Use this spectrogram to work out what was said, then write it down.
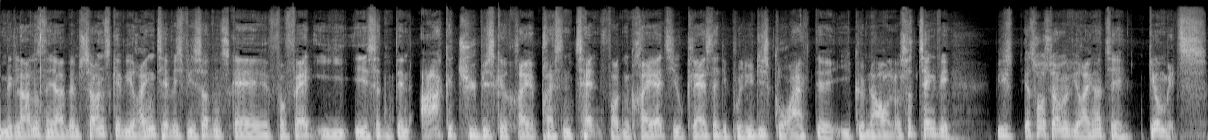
Mikkel Andersen og jeg, hvem sådan skal vi ringe til, hvis vi sådan skal øh, få fat i, i sådan den arketypiske repræsentant for den kreative klasse af de politisk korrekte i København. Og så tænkte vi, vi jeg tror så, at vi ringer til Geomets.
